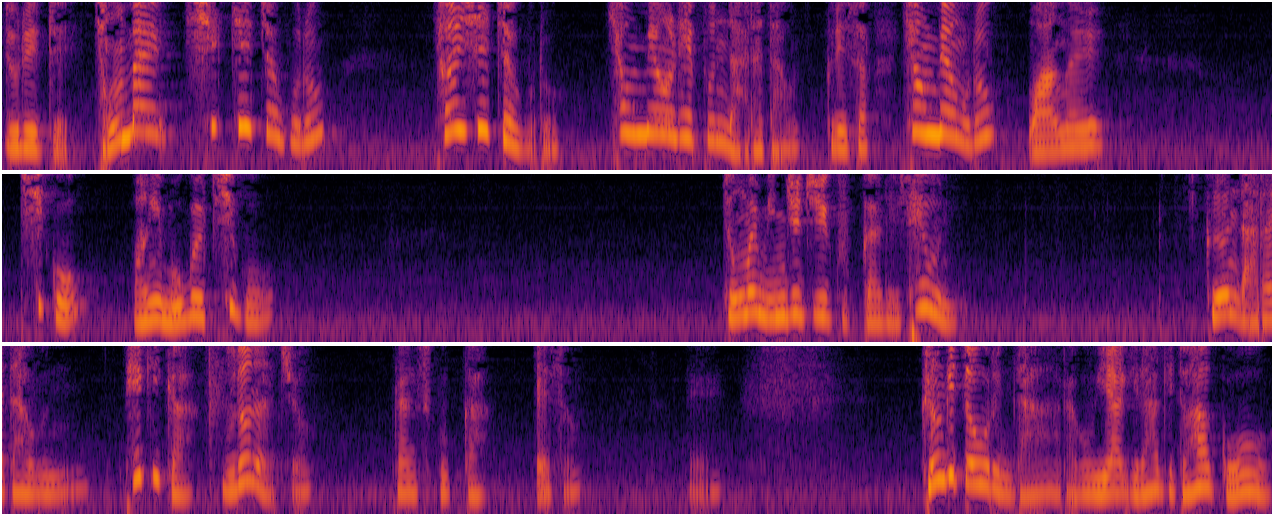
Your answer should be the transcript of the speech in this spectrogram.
노래들 정말 실질적으로 현실적으로 혁명을 해본 나라다운. 그래서 혁명으로 왕을 치고 왕의 목을 치고 정말 민주주의 국가를 세운 그런 나라다운 패기가 묻어나죠. 프랑스 국가에서. 네. 그런 게 떠오른다라고 이야기를 하기도 하고,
